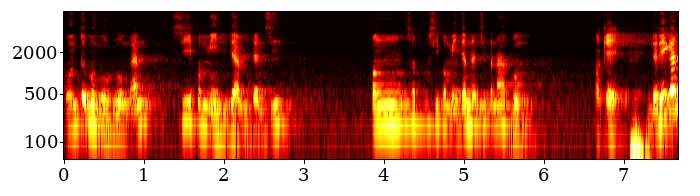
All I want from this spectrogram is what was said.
untuk menghubungkan si peminjam dan si peng, si peminjam dan si penabung. Oke, jadi kan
